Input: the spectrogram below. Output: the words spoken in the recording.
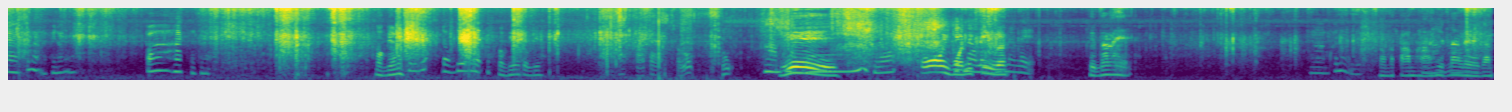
งามขนาดไหนพี่น้อง ป้าฮักเลยจ้ะดอกเดียวนี่ดอกเดียวเนี่ยดอกเดียวดอกเดียวหาต่อตะลุกงามนี่พี่น้องโอ้ยหัวนี่กิ้งเลยนั่นแหละเห็ดหน้าแหล่งามขนาดเลยเรามาตามหาเห็ดหน้าแหล่กัน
